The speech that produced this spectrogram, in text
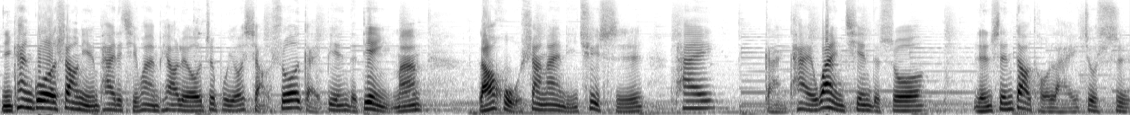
你看过少年派的《奇幻漂流》这部由小说改编的电影吗？老虎上岸离去时，拍感慨万千地说：“人生到头来就是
